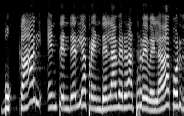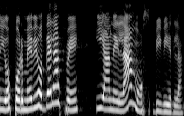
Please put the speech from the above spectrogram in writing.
Buscar, entender y aprender la verdad revelada por Dios por medio de la fe y anhelamos vivirla.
